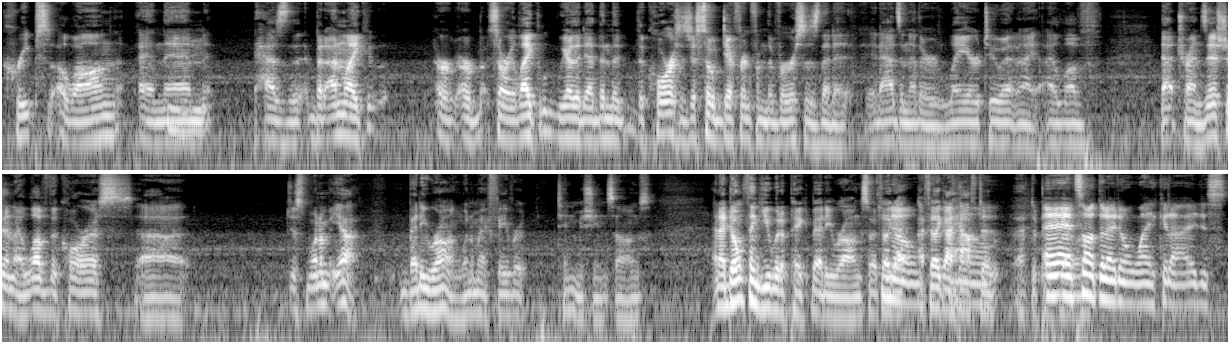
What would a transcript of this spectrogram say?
creeps along and then has the. But unlike. Or, or sorry, like We Are the Dead, then the, the chorus is just so different from the verses that it, it adds another layer to it, and I, I love that transition. I love the chorus. Uh, just one of my, yeah, Betty Wrong, one of my favorite Tin Machine songs. And I don't think you would have picked Betty Wrong, so I feel like I, I feel like I have no. to I have to pick and it's one. not that I don't like it. I just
